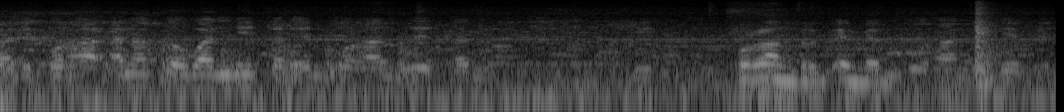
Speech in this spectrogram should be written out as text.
Bali, for, ano to, 1 liter and 400 and 400 ml. 400 ml.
